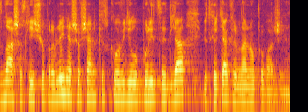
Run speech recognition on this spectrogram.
в наше слідче управління Шевченківського відділу поліції для відкриття кримінального провадження.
